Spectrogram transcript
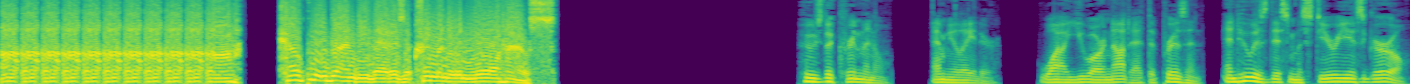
Ah ah ah ah ah ah ah ah ah ah ah Help me Brandy there is a criminal in your house. Who's the criminal? Emulator. Why you are not at the prison, and who is this mysterious girl?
